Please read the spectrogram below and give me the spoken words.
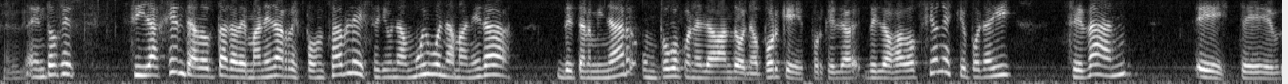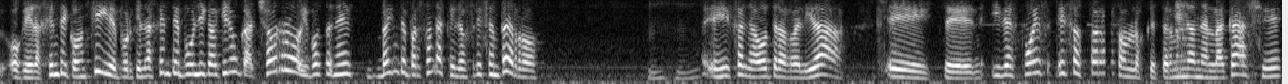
Claro que sí. Entonces, si la gente adoptara de manera responsable, sería una muy buena manera de terminar un poco con el abandono. ¿Por qué? Porque la- de las adopciones que por ahí se dan, este, o que la gente consigue, porque la gente publica, quiere un cachorro y vos tenés 20 personas que le ofrecen perros. Esa es la otra realidad. Este, y después esos perros son los que terminan en la calle,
